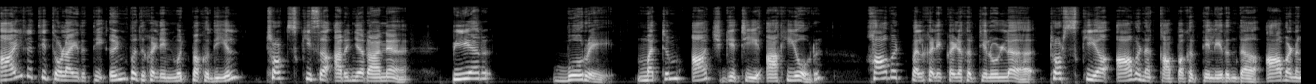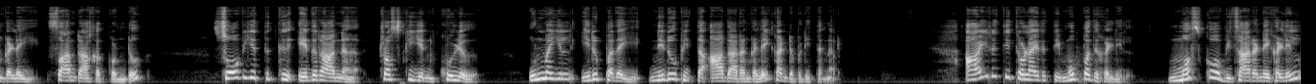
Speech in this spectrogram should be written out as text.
ஆயிரத்தி தொள்ளாயிரத்தி எண்பதுகளின் முற்பகுதியில் ட்ரொட்ஸ்கிச அறிஞரான பியர் போரே மற்றும் ஆச் கெட்டி ஆகியோர் ஹார்வர்ட் பல்கலைக்கழகத்தில் உள்ள ட்ரொட்ஸ்கிய ஆவண காப்பகத்தில் இருந்த ஆவணங்களை சான்றாக கொண்டு சோவியத்துக்கு எதிரான ட்ரொஸ்கியின் குழு உண்மையில் இருப்பதை நிரூபித்த ஆதாரங்களை கண்டுபிடித்தனர். ஆயிரத்தி தொள்ளாயிரத்தி முப்பதுகளில் மாஸ்கோ விசாரணைகளில்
